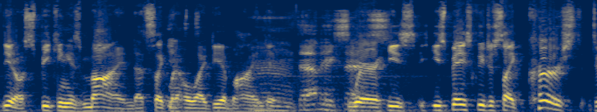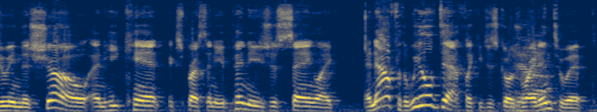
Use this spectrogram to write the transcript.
you know, speaking his mind. That's like my Yes. whole idea behind it. Mm, that makes sense. Where he's he's basically just like cursed doing this show and he can't express any opinion. He's just saying like, and now for the wheel of death, like he just goes Yeah. right into it.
